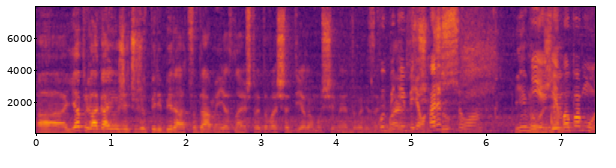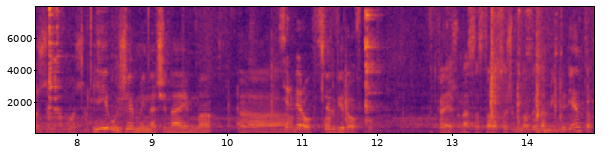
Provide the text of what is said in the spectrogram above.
А, я предлагаю уже чуть-чуть перебираться. Дамы, я знаю, что это ваше дело. Мужчины этого не занимаются. и берем. Хорошо. И мы, Не, уже, не, мы поможем, поможем. и уже мы начинаем э, Сервировку. сервировку. Конечно, у нас осталось очень много там ингредиентов.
